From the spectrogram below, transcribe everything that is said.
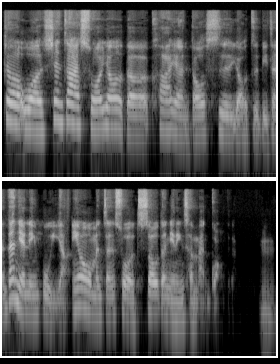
就我现在所有的 client 都是有自闭症，但年龄不一样，因为我们诊所收的年龄层蛮广的。嗯，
